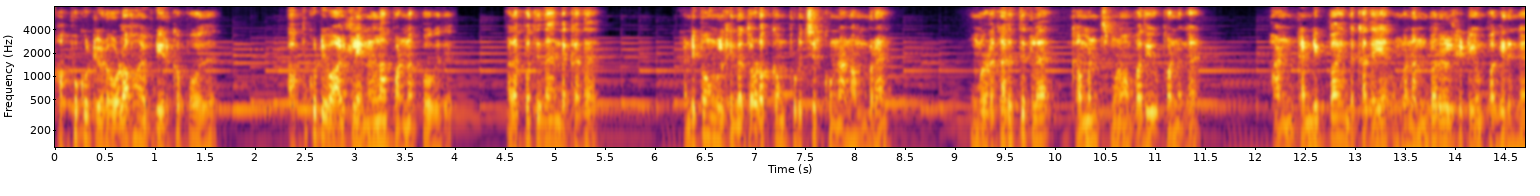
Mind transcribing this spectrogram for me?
அப்புக்குட்டியோட உலகம் எப்படி இருக்க போகுது? அப்புக்குட்டி வாழ்க்கையில் என்னெல்லாம் பண்ண போகுது? அதை பற்றி தான் இந்த கதை. கண்டிப்பாக உங்களுக்கு இந்த தொடக்கம் பிடிச்சிருக்குன்னு நான் நம்புகிறேன் உங்களோட கருத்துக்களை கமெண்ட்ஸ் மூலமாக பதிவு பண்ணுங்கள் அண்ட் கண்டிப்பாக இந்த கதையை உங்கள் நண்பர்கள்கிட்டையும் பகிருங்க.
